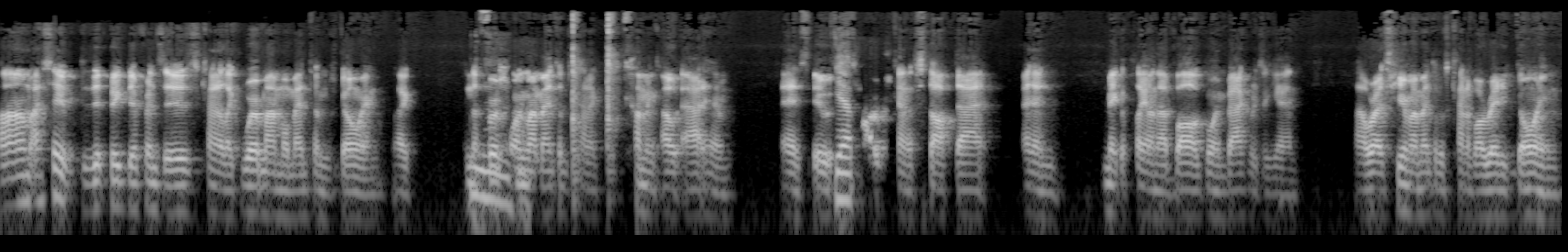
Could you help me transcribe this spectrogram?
Um, I say the big difference is kind of like where my momentum's going. Like in the mm. first one, my momentum's kind of coming out at him, and it's, it was yep. hard to kind of stop that and then make a play on that ball going backwards again. Uh, whereas here, my momentum was kind of already going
